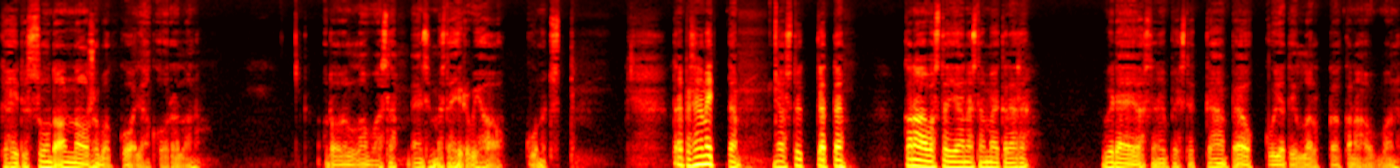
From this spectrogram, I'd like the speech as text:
kehityssuunta on nouseva koko ajan koiralla. Niin odotellaan vaan sitä ensimmäistä hirvihaukkuu nyt sitten. Mutta eipä mitään. Jos tykkäätte kanavasta ja näistä meikäläisen videoista, niin pistäkään peukkuun ja tilalkaa kanavaan.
